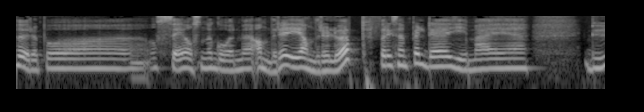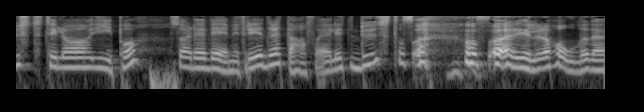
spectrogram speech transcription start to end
høre på og se åssen det går med andre i andre løp, f.eks. Det gir meg boost til å gi på. Så er det VM i friidrett, da får jeg litt boost. Og så, og så gjelder det å holde det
